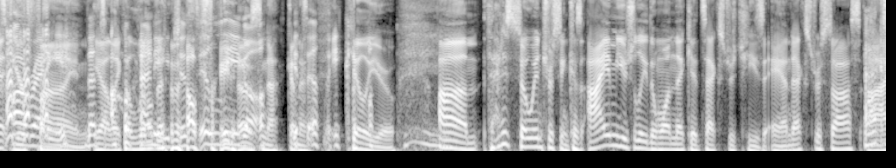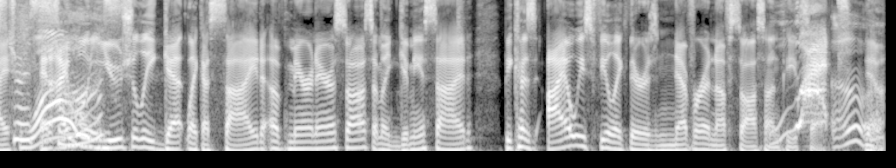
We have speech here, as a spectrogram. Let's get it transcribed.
it, you're already- fine. that's yeah, like a little bit of just Alfredo's illegal. not going to kill you. Um, that is so interesting because I am usually the one that gets extra cheese and extra sauce. Extra I, And I will usually get like a side of marinara sauce. I'm like, give me a side because I always feel like there is never enough sauce on pizza. Yeah.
